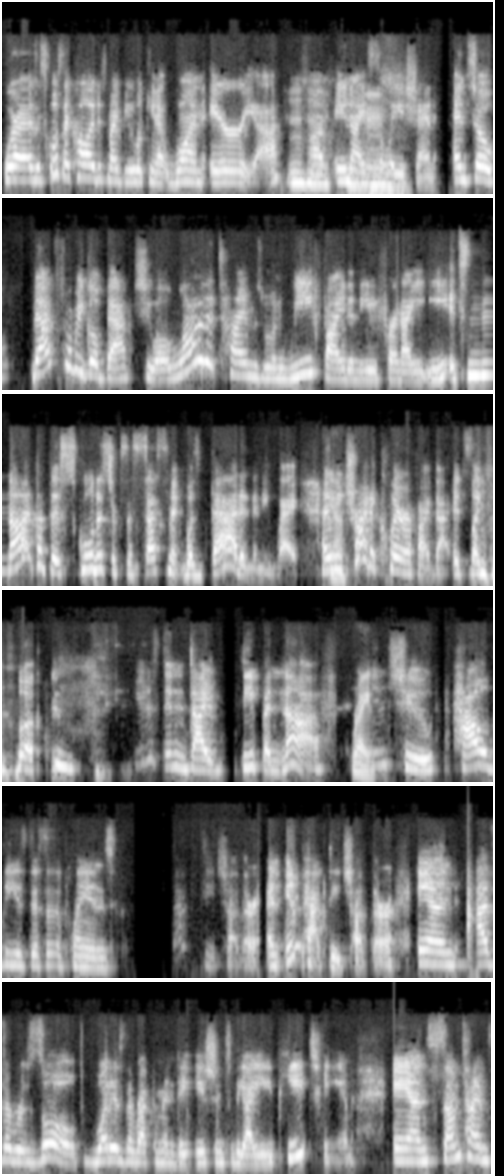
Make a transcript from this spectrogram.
Whereas a school psychologist might be looking at one area mm-hmm, um, in mm-hmm. isolation. And so that's where we go back to a lot of the times when we find a need for an IEE, it's not that the school district's assessment was bad in any way. And yeah. we try to clarify that. It's like, look, you just didn't dive deep enough right. into how these disciplines each other and impact each other. And as a result, what is the recommendation to the IEP team? And sometimes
